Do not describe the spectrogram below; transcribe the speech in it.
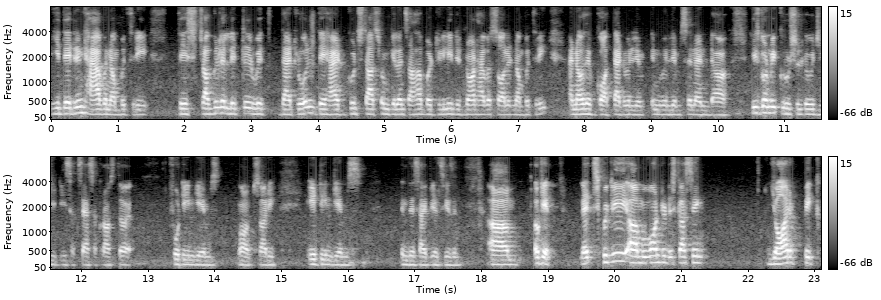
He, they didn't have a number three. They struggled a little with that role. They had good starts from Gill and Saha, but really did not have a solid number three. And now they've got that William in Williamson, and uh, he's going to be crucial to GT success across the 14 games. Oh, sorry, 18 games in this IPL season. Um, okay, let's quickly uh, move on to discussing your pick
